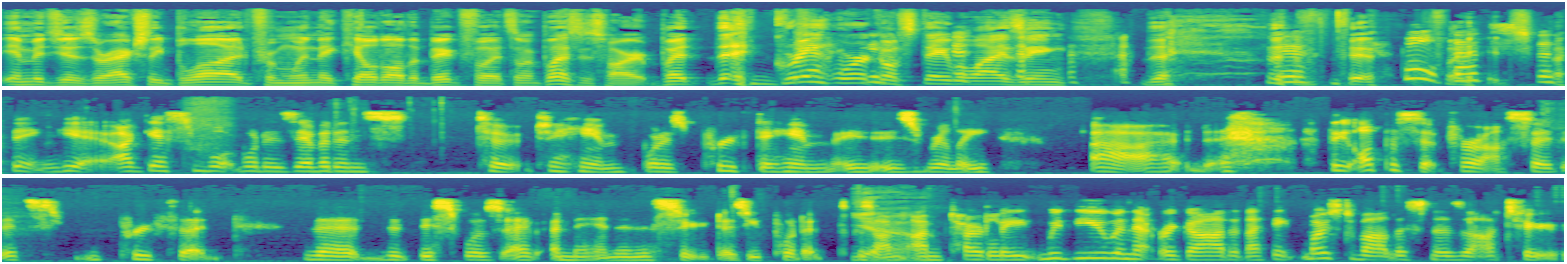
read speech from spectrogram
images are actually blood from when they killed all the Bigfoots. I mean, bless his heart. But the great work on stabilizing the. Yeah. Well, footage. that's the thing. Yeah, I guess what what is evidence to to him, what is proof to him, is, is really uh, the opposite for us. It, it's proof that. That, that this was a, a man in a suit, as you put it, because I'm, Yeah. I'm totally with you in that regard, and I think most of our listeners are too.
